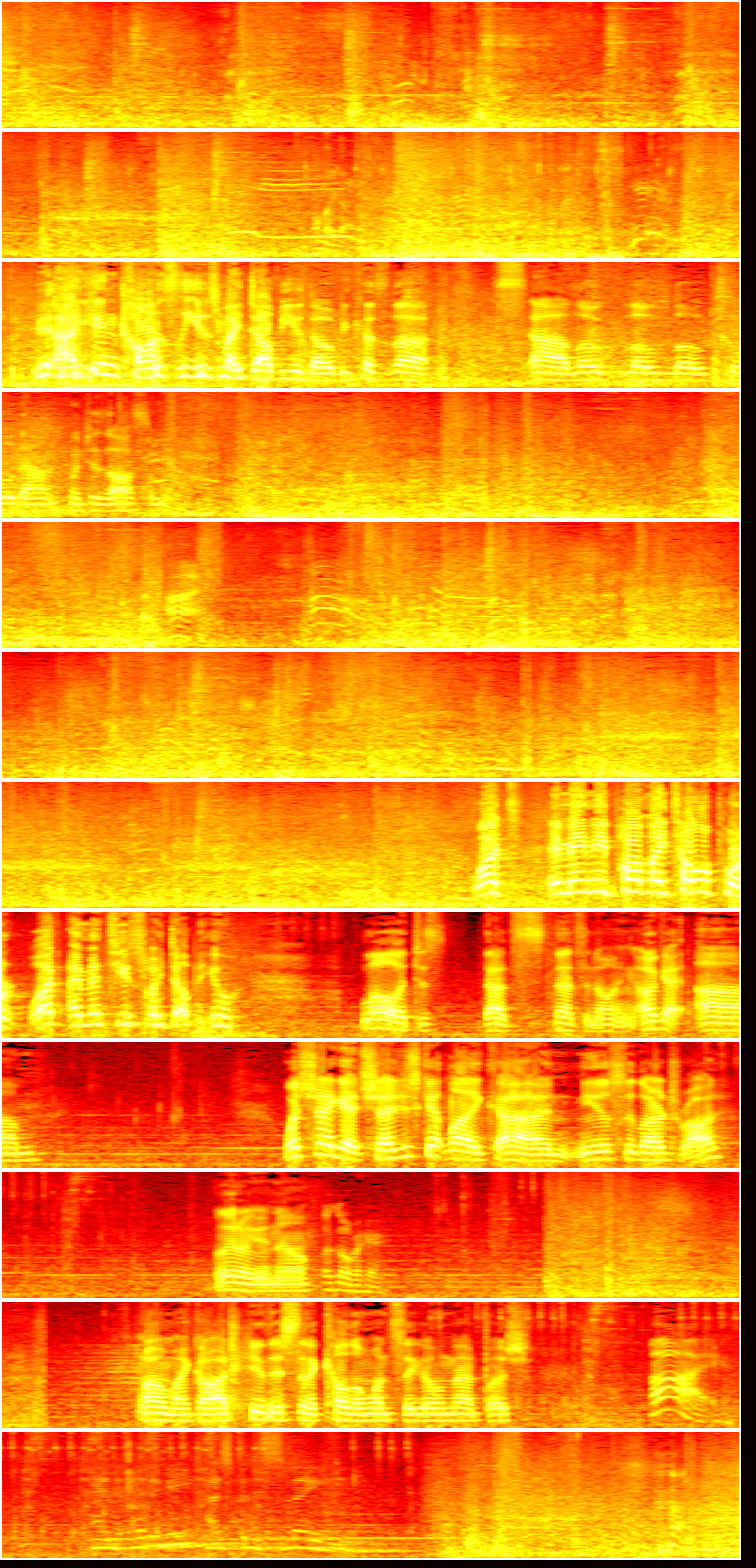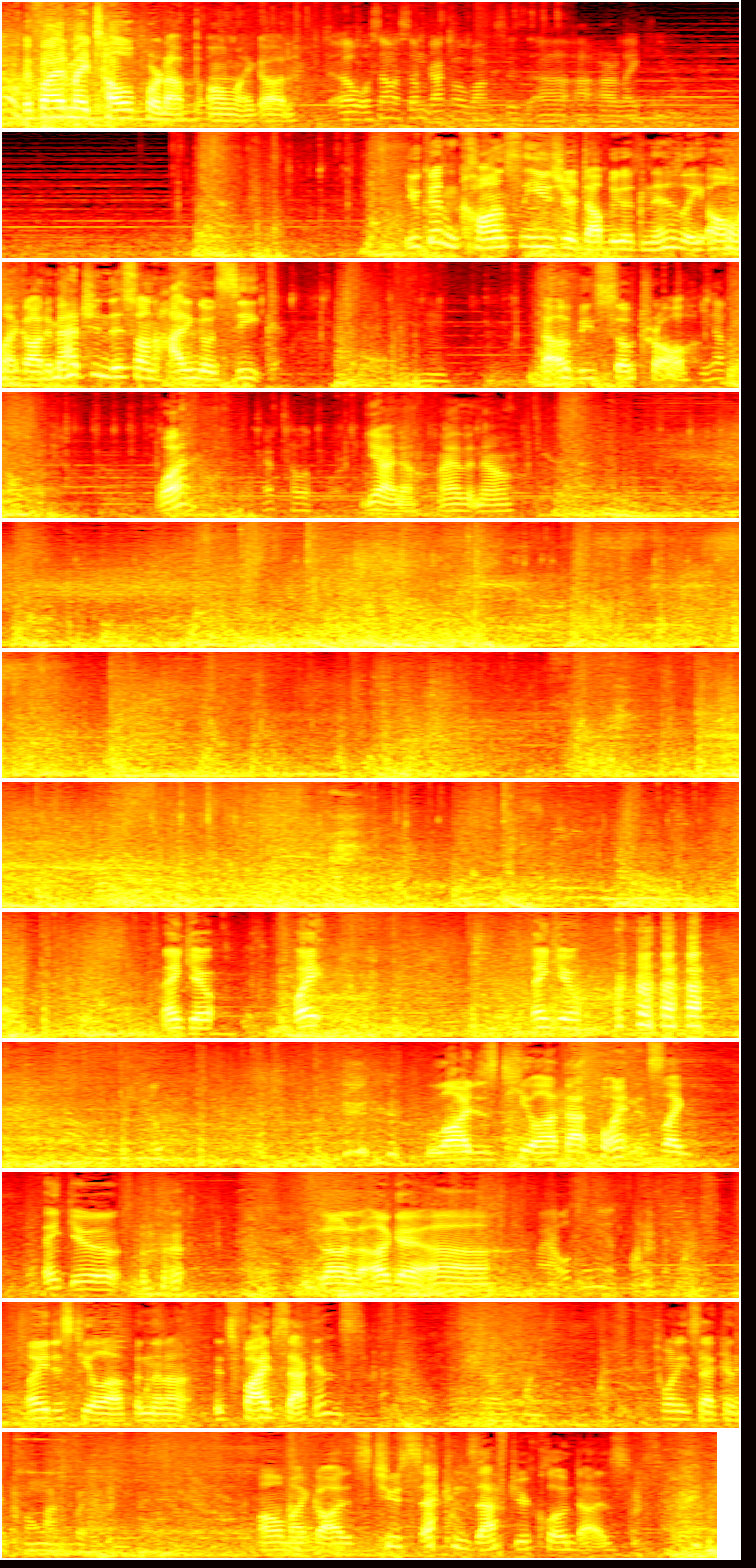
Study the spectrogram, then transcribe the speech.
Oh my god. I can constantly use my W though because the uh, low, low, low cooldown, which is awesome. It made me pop my teleport. What? I meant to use my W. Lol, it just That's that's annoying. Okay, um, what should I get? Should I just get like uh, needlessly large rod? Well, I don't even know. Look over here. Oh my god, you're just gonna kill them once they go in that bush. Hi! An enemy has been slain. If I had my teleport up, oh my god. Uh, well, some some Dracula boxes uh, are, are like you know. You can constantly use your W with Nidalee. Oh my god, imagine this on hide and go seek. That would be so troll. You have teleport. What? You have teleport. Yeah, I know. I have it now. Thank you. Wait. Thank you. Law just heal at that point. It's like, thank you. no, okay, uh, My ult's only at 20 seconds. let me just heal up and then, uh, it's five seconds? Uh, 20 seconds. 20 seconds. the clone lasts for 18 seconds. Oh my god, it's two seconds after your clone dies.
